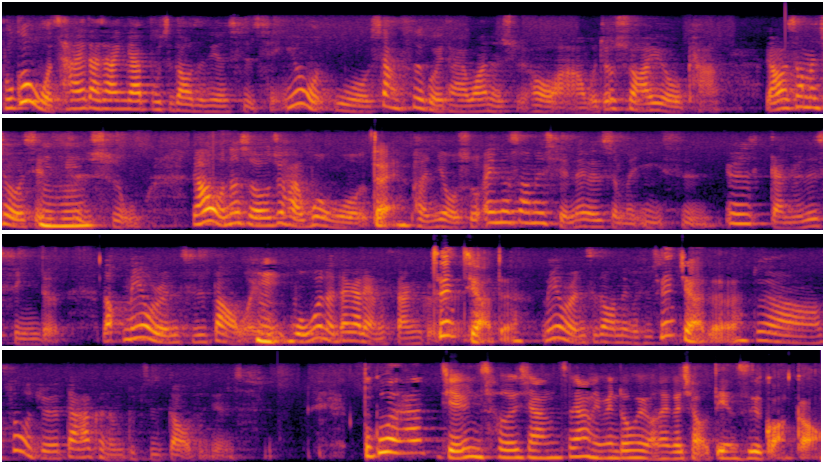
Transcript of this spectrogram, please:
不过我猜大家应该不知道这件事情，因为我我上次回台湾的时候啊，我就刷悠游卡，然后上面就有写次数。嗯然后我那时候就还问我朋友说，哎，那上面写那个是什么意思？因为感觉是新的，然后没有人知道哎、嗯。我问了大概两三个人，真假的？没有人知道那个是。真假的？对啊，所以我觉得大家可能不知道这件事。不过它捷运车厢车厢里面都会有那个小电视广告，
